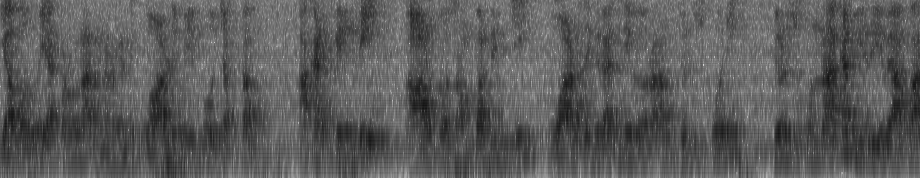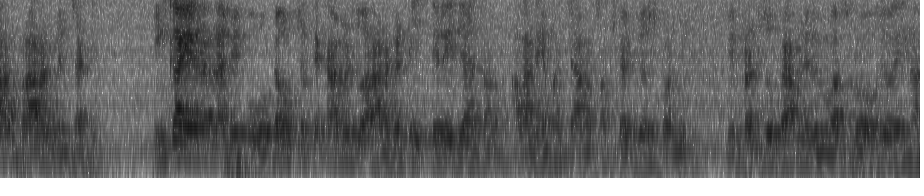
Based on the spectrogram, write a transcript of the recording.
ఎవరు ఎక్కడున్నారని అడగండి. వాళ్ళు మీకు చెప్తారు. అక్కడికి వెళ్ళి వాళ్ళతో సంప్రదించి వాళ్ళ దగ్గర అన్ని వివరాలు తెలుసుకొని తెలుసుకున్నాక మీరు ఈ వ్యాపారం ప్రారంభించండి. ఇంకా ఏదన్నా మీకు డౌట్స్ ఉంటే కామెంట్ ద్వారా అడగండి. తెలియజేస్తాను. అలానే మన ఛానల్ సబ్స్క్రైబ్ చేసుకోండి. మీ ఫ్రెండ్స్ ఫ్యామిలీ మెంబర్స్లో ఏవైనా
